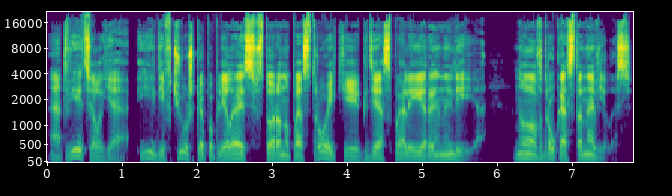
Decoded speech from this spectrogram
Ответил я, и девчушка поплелась в сторону постройки, где спали Ирен и Лия, но вдруг остановилась.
